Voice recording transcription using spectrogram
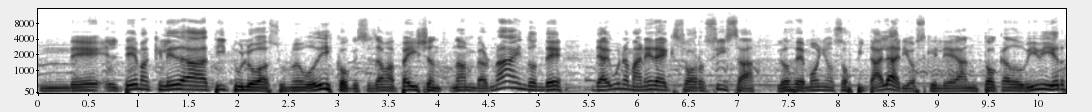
del tema que le da título a su nuevo disco que se llama Patient Number 9, donde de alguna manera exorciza los demonios hospitalarios que le han tocado vivir.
